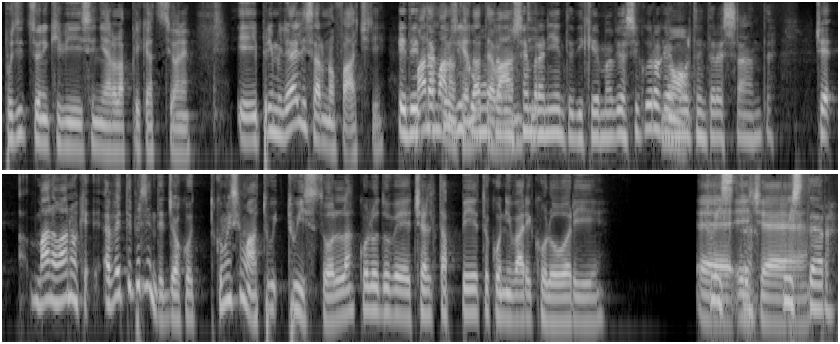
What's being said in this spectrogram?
posizioni che vi segnerà l'applicazione. E i primi livelli saranno facili. E mano a mano che andate avanti. Non sembra niente di che, ma vi assicuro che no. è molto interessante. Cioè, mano a mano che... Avete presente il gioco, come si chiama? Twi- Twistol? Quello dove c'è il tappeto con i vari colori. Eh, Twist, e c'è... Twister.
